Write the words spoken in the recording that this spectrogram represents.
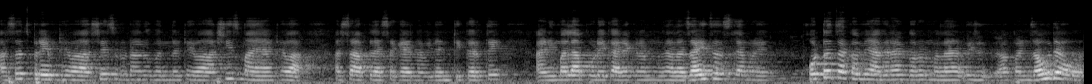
असंच प्रेम ठेवा असेच ऋणानुबंध ठेवा अशीच माया ठेवा असं आपल्या सगळ्यांना विनंती करते. आणि मला पुढे कार्यक्रमाला जायचं असल्यामुळे फोटोचा कमी आग्रह करून मला आपण जाऊ द्यावं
